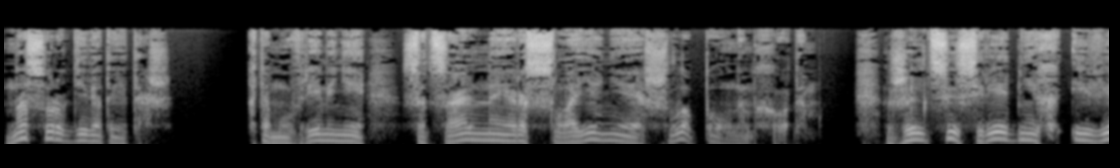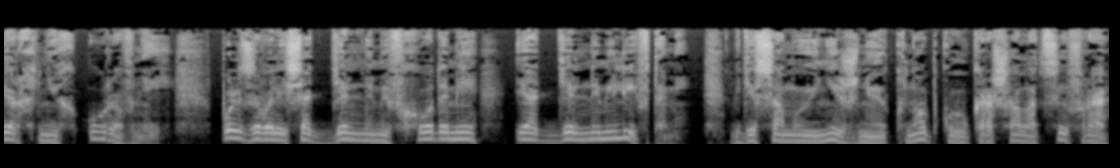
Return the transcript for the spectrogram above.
на сорок девятый этаж. К тому времени социальное расслоение шло полным ходом. Жильцы средних и верхних уровней пользовались отдельными входами и отдельными лифтами, где самую нижнюю кнопку украшала цифра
